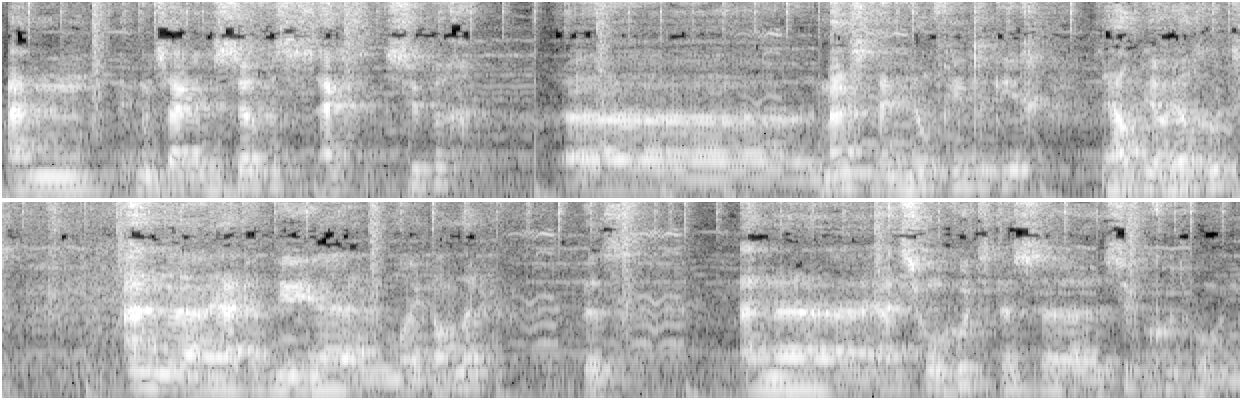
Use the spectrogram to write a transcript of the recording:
En ik moet zeggen, de service is echt super. de mensen zijn heel vriendelijk hier. Ze helpen jou heel goed. En ja, ik heb nu mooie tanden. Dus en uh, ja, het is gewoon goed, het is uh, super goed gewoon.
